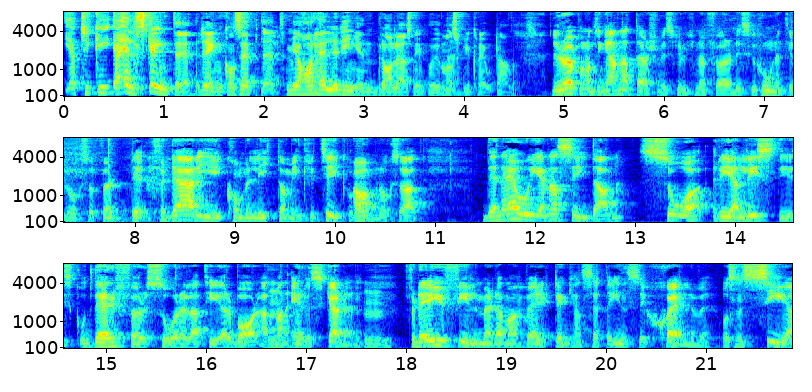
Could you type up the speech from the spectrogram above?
jag, tycker, jag älskar inte regnkonceptet men jag har heller ingen bra lösning på hur man skulle kunna gjort annat. Du rör på någonting annat där som vi skulle kunna föra diskussionen till också. För, det, för där i kommer lite av min kritik på Ja. filmen också. Att den är å ena sidan så realistisk och därför så relaterbar att man Mm. älskar den. För det är ju filmer där man verkligen kan sätta in sig själv och sen se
